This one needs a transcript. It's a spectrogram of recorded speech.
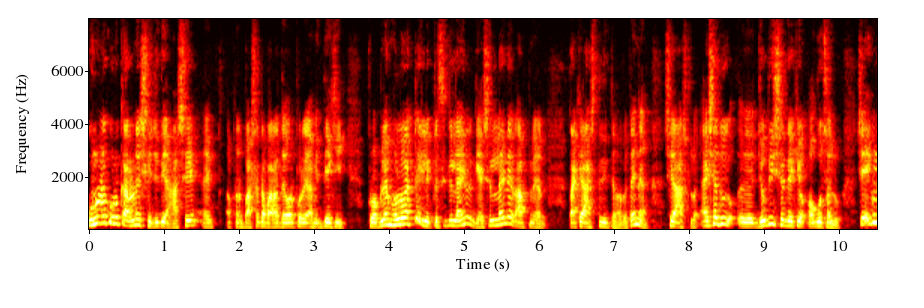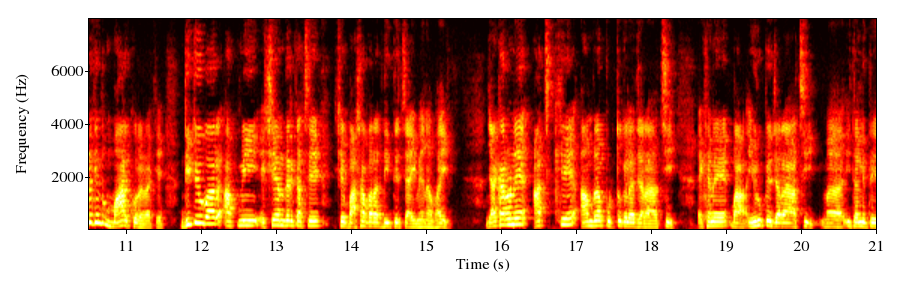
কোনো না কোনো কারণে সে যদি আসে আপনার বাসাটা ভাড়া দেওয়ার পরে আমি দেখি প্রবলেম হলো একটা ইলেকট্রিসিটি লাইনের গ্যাসের লাইনের আপনার তাকে আসতে দিতে হবে, তাই না? সে আসলো, এসে যদি সে দেখে অগোছালু, সে এগুলো কিন্তু মার করে রাখে। দ্বিতীয়বার আপনি এশিয়ানদের কাছে সে বাসা ভাড়া দিতে চাইবে না ভাই। যার কারণে আজকে আমরা পর্তুগালে যারা আছি, এখানে বা ইউরোপে যারা আছি ইটালিতে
